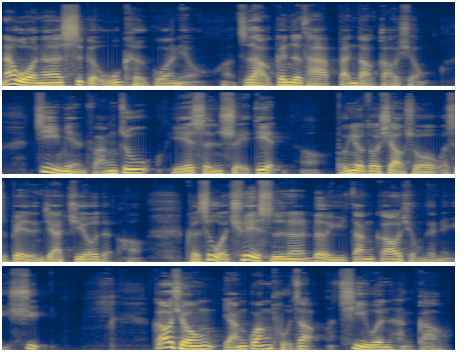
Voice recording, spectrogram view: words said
那我呢是个无壳蜗牛，啊，只好跟着他搬到高雄。既免房租，也省水电啊！朋友都笑说我是被人家揪的哈。可是我确实呢，乐于当高雄的女婿。高雄阳光普照，气温很高。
